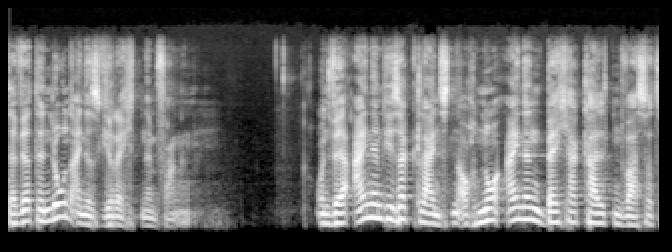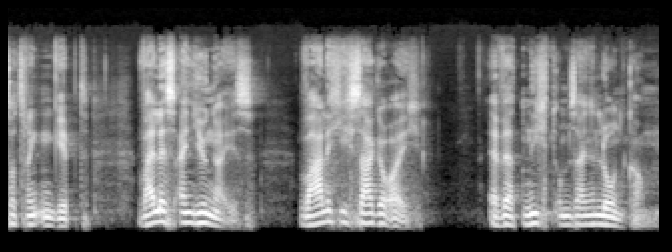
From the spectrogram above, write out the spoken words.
der wird den Lohn eines Gerechten empfangen. Und wer einem dieser Kleinsten auch nur einen Becher kalten Wasser zu trinken gibt, weil es ein Jünger ist, wahrlich, ich sage euch, er wird nicht um seinen Lohn kommen.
